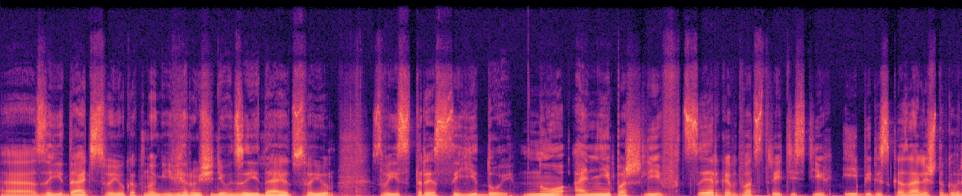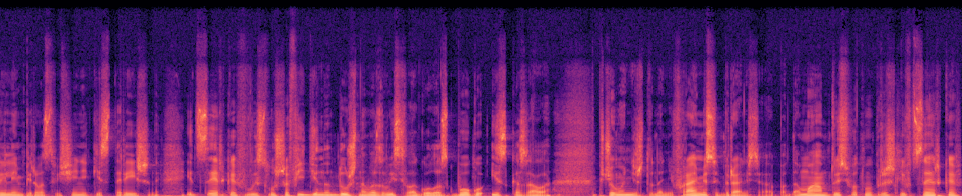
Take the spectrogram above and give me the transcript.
э, заедать свою, как многие верующие делают, заедают свою, свои стрессы едой. Но они пошли в церковь, 23 стих, и пересказали, что говорили им первосвященники старейшины. И церковь, выслушав единодушно, возвысила голос к Богу и сказала, причем они же туда не в храме собирались, а по домам. То есть вот мы пришли в церковь,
